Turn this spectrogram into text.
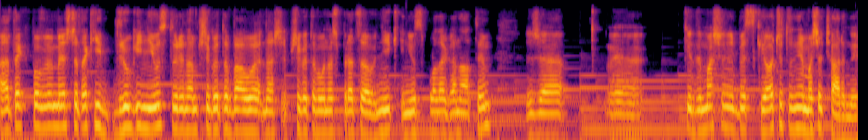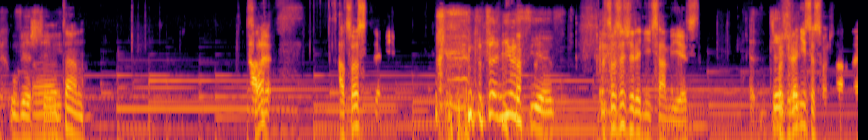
A tak powiem jeszcze taki drugi news, który nam przygotował nasz, przygotował nasz pracownik i news polega na tym, że e, kiedy ma się niebieskie oczy, to nie ma się czarnych, uwierzcie E, mi. ten. Co? Ale... A co z tymi? to to news jest. A co ze źrenicami jest? Bo Czekaj. źrenice są czarne.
